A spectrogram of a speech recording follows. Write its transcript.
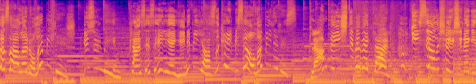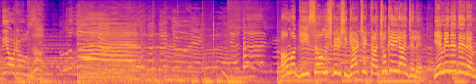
Kazalar olabilir. Üzülmeyin. Prenses Eli'ye yeni bir yazlık elbise alabiliriz. Plan değişti bebekler. Giysi alışverişine gidiyoruz. Ama giysi alışverişi gerçekten çok eğlenceli. Yemin ederim.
